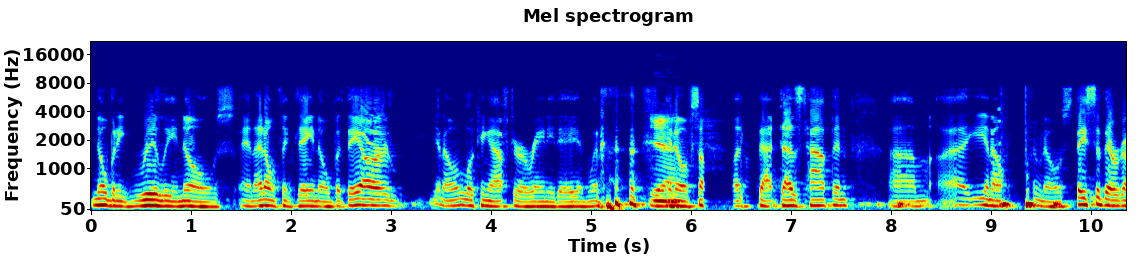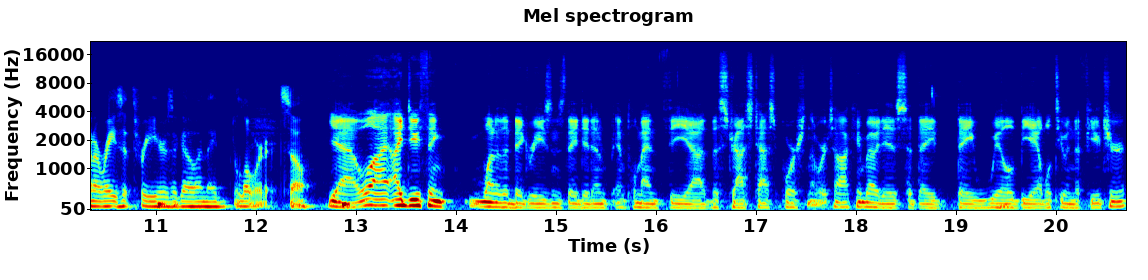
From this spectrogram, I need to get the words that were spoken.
nobody really knows, and I don't think they know. But they are, you know, looking after a rainy day, and when, yeah. you know, if something like that does happen, um, uh, you know, who knows? They said they were going to raise it three years ago, and they lowered it. So yeah, well, I, I do think one of the big reasons they did not implement the uh, the stress test portion that we're talking about is that they they will be able to in the future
